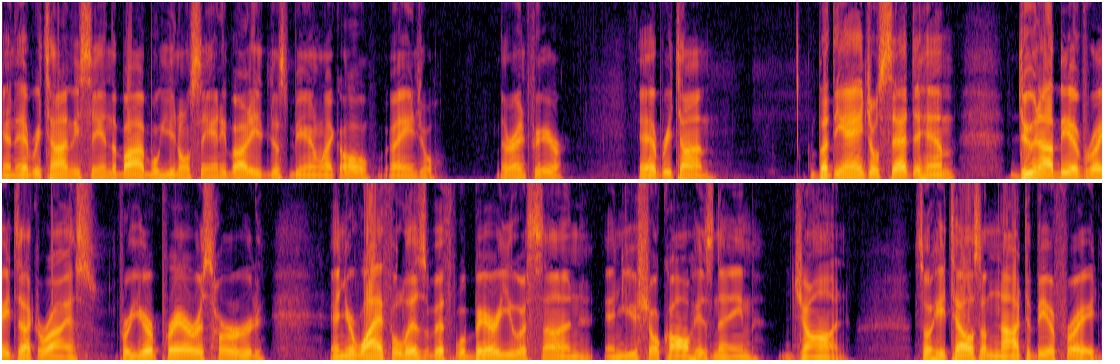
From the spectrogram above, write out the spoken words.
And every time you see in the Bible, you don't see anybody just being like, oh, angel. They're in fear. Every time. But the angel said to him, Do not be afraid, Zacharias, for your prayer is heard, and your wife Elizabeth will bear you a son, and you shall call his name John. So he tells him not to be afraid.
